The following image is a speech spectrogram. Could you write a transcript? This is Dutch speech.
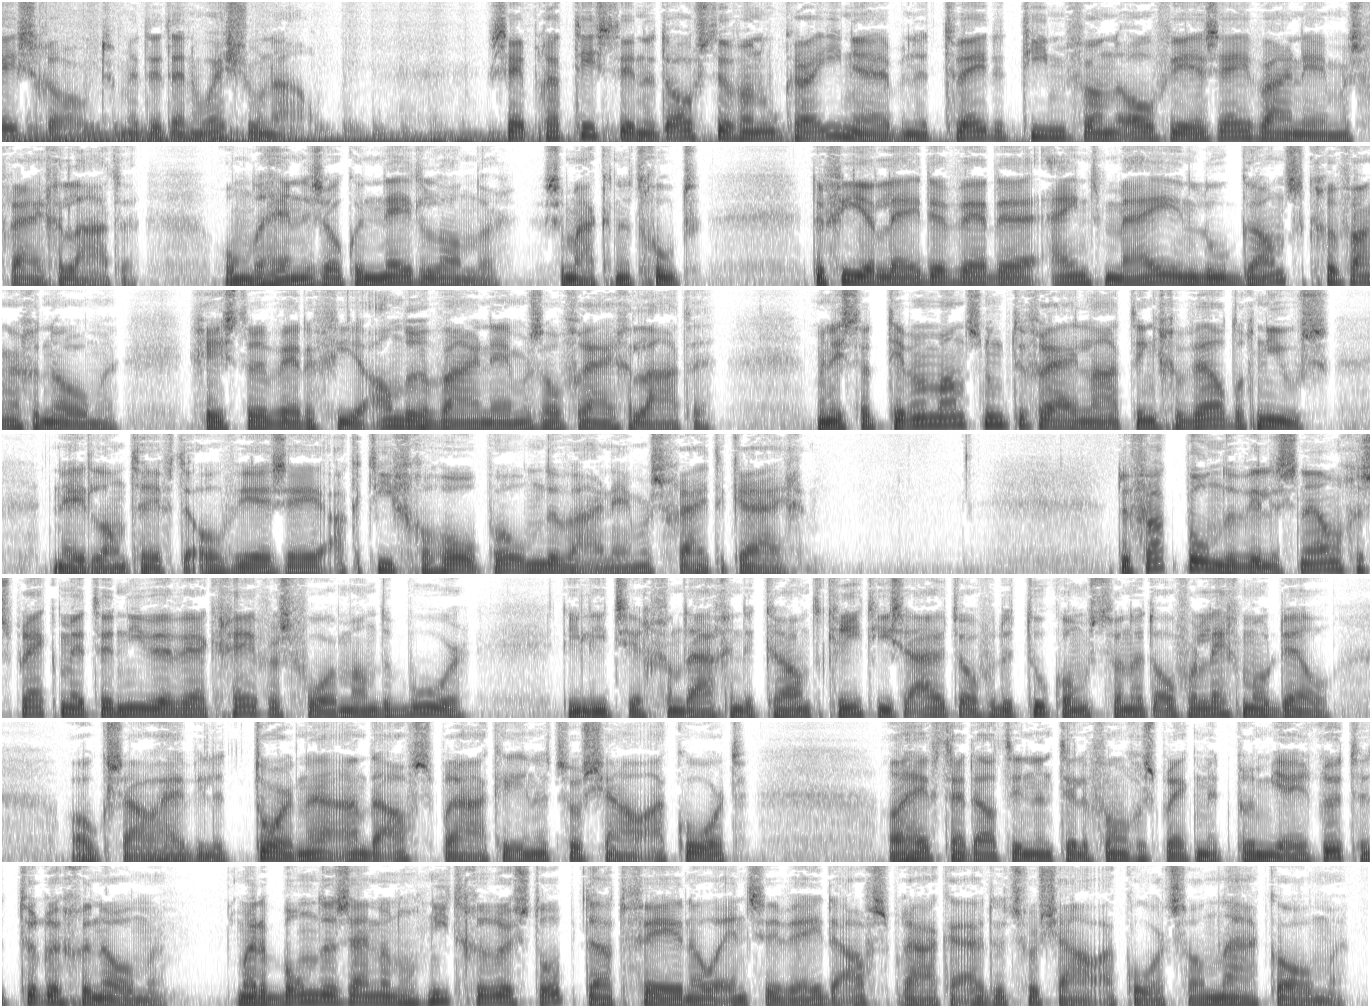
Kees met het NOS-journaal. Separatisten in het oosten van Oekraïne hebben het tweede team van OVSE-waarnemers vrijgelaten. Onder hen is ook een Nederlander. Ze maken het goed. De vier leden werden eind mei in Lugansk gevangen genomen. Gisteren werden vier andere waarnemers al vrijgelaten. Minister Timmermans noemt de vrijlating geweldig nieuws. Nederland heeft de OVSE actief geholpen om de waarnemers vrij te krijgen. De vakbonden willen snel een gesprek met de nieuwe werkgeversvoorman De Boer. Die liet zich vandaag in de krant kritisch uit over de toekomst van het overlegmodel. Ook zou hij willen tornen aan de afspraken in het sociaal akkoord. Al heeft hij dat in een telefoongesprek met premier Rutte teruggenomen. Maar de bonden zijn er nog niet gerust op dat VNO-NCW de afspraken uit het sociaal akkoord zal nakomen.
